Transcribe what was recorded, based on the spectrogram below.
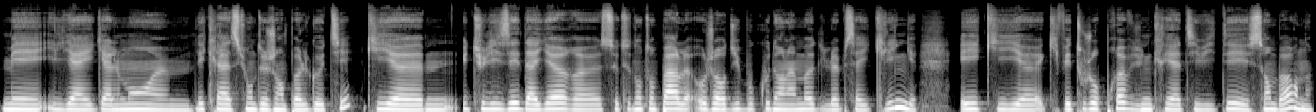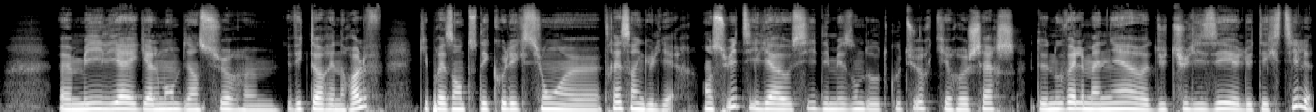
Mais il y a également les créations de Jean-Paul Gaultier, qui utilisait d'ailleurs ce dont on parle aujourd'hui beaucoup dans la mode, l'upcycling, et qui, qui fait toujours preuve d'une créativité sans borne. Euh, mais il y a également bien sûr euh, Victor Rolf qui présente des collections euh, très singulières. Ensuite, il y a aussi des maisons de haute couture qui recherchent de nouvelles manières d'utiliser le textile.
